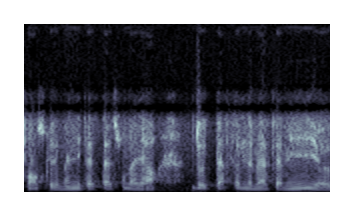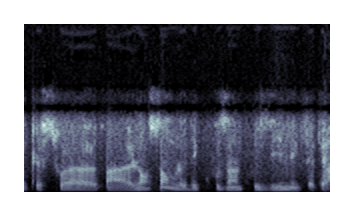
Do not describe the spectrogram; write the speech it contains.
pense que les manifestations d'ailleurs d'autres personnes de ma famille, que ce soit enfin, l'ensemble des cousins, cousines, etc.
